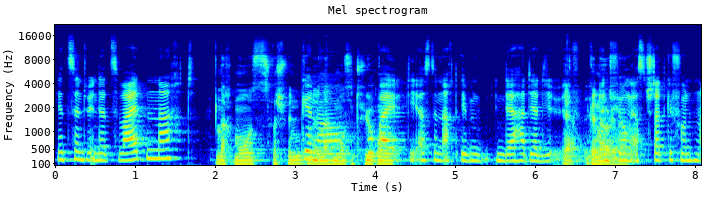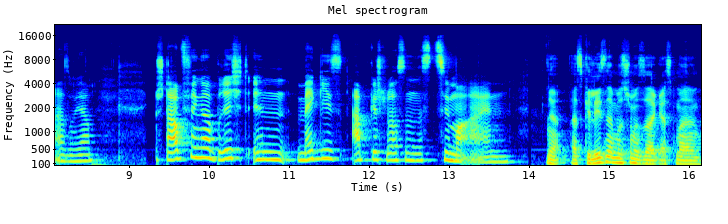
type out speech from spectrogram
jetzt sind wir in der zweiten Nacht. Nach Moos verschwinden, genau. nach Moos Entführung. Wobei die erste Nacht eben, in der hat ja die ja, genau, Entführung genau. erst stattgefunden. Also ja. Staubfinger bricht in Maggies abgeschlossenes Zimmer ein. Ja, als gelesen habe, muss ich schon mal sagen, erstmal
